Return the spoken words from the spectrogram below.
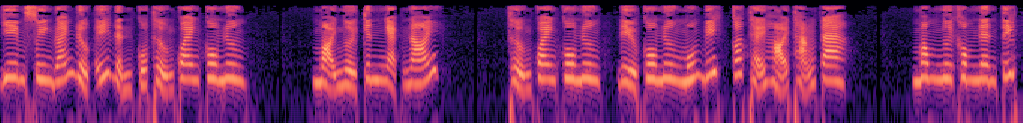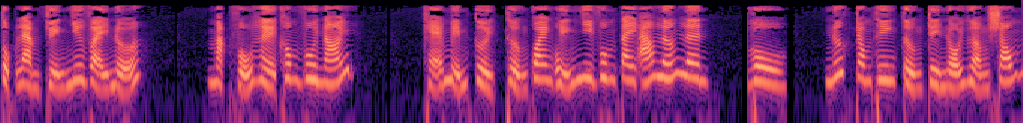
Diêm xuyên đoán được ý định của thượng quan cô nương. Mọi người kinh ngạc nói. Thượng quan cô nương, điều cô nương muốn biết có thể hỏi thẳng ta. Mong ngươi không nên tiếp tục làm chuyện như vậy nữa. Mặt vũ hề không vui nói. Khẽ mỉm cười, thượng quan uyển nhi vung tay áo lớn lên. Vù! Nước trong thiên tượng trì nổi gợn sóng.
